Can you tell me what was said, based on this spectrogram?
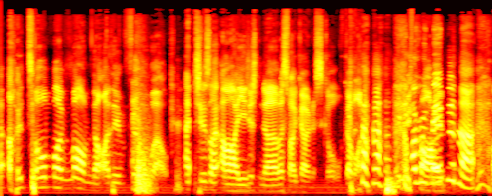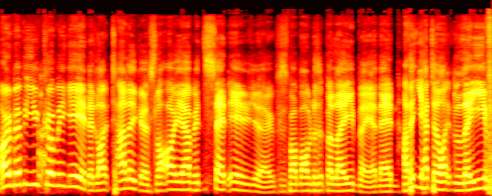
I told my mom that I didn't feel well, and she was like, "Oh, you're just nervous about going to school. Come on." I remember that. I remember you coming in and like telling us like, "Oh yeah, I've been sent in," you know, because my mom doesn't believe me. And then I think you had to like leave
